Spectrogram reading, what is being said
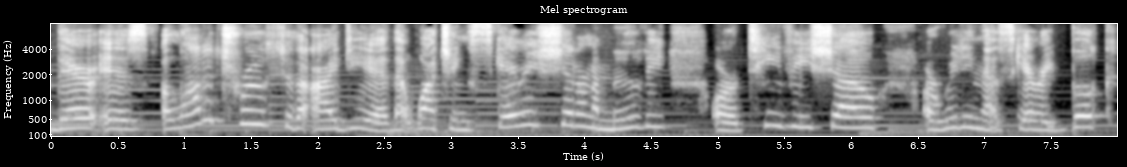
There is a lot of truth to the idea that watching scary shit on a movie or a TV show or reading that scary book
